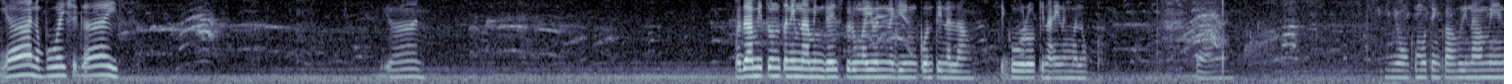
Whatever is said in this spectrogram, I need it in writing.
Yan, nabuhay siya, guys. Yan. Madami itong tanim namin, guys, pero ngayon naging konti na lang. Siguro kinain ng manok. Yan. Yung kumuting kahoy namin,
